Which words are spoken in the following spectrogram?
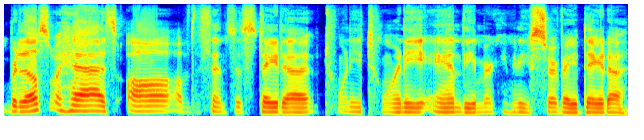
but it also has all of the census data 2020 and the American Community Survey data.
